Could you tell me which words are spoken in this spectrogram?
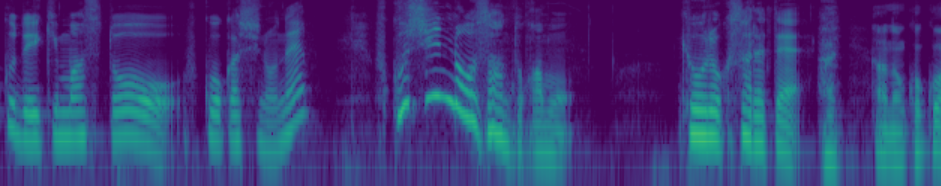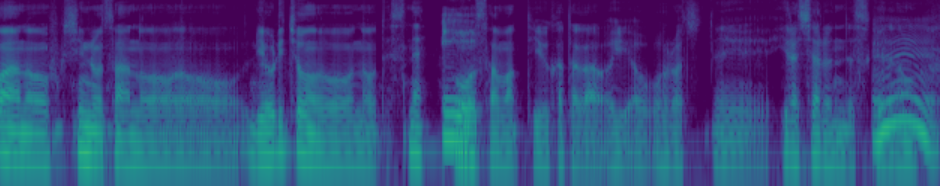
国で行きますと福岡市のね福新郎さんとかも協力されて。はい、あのここはあの福新郎さんあの料理長のですね、ええ。王様っていう方がいおろし、えーいらっしゃるんですけうれども、ん。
